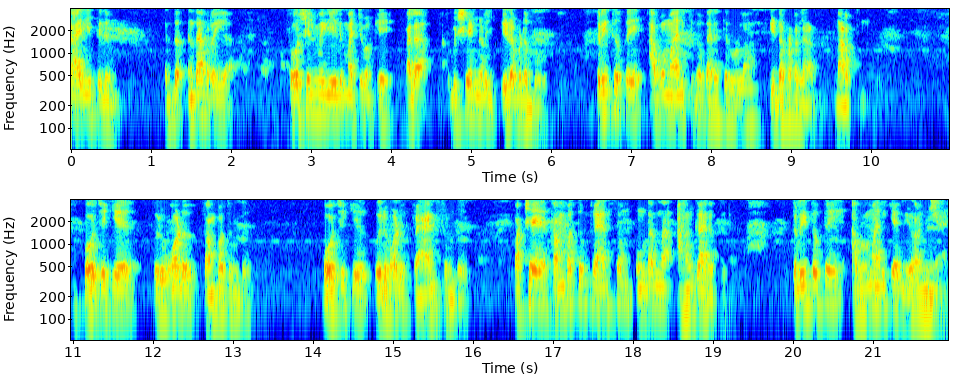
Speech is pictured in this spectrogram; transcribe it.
കാര്യത്തിലും എന്താ എന്താ പറയുക? സോഷ്യൽ മീഡിയയിലും മറ്റുമൊക്കെ പല വിഷയങ്ങളിൽ ഇടപെടുമ്പോൾ സ്ത്രീത്വത്തെ അപമാനിക്കുന്ന തരത്തിലുള്ള ഇടപെടലാണ് നടത്തുന്നത്. ബോച്ചയ്ക്ക് ഒരുപാട് സമ്പത്തുണ്ട്. ബോച്ചയ്ക്ക് ഒരുപാട് ഫാൻസ് ഉണ്ട്. പക്ഷേ സമ്പത്തും ഫാൻസും ഉണ്ടെന്ന അഹങ്കാരത്തിൽ സ്ത്രീത്വത്തെ അപമാനിക്കാൻ ഇറങ്ങിയാൽ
